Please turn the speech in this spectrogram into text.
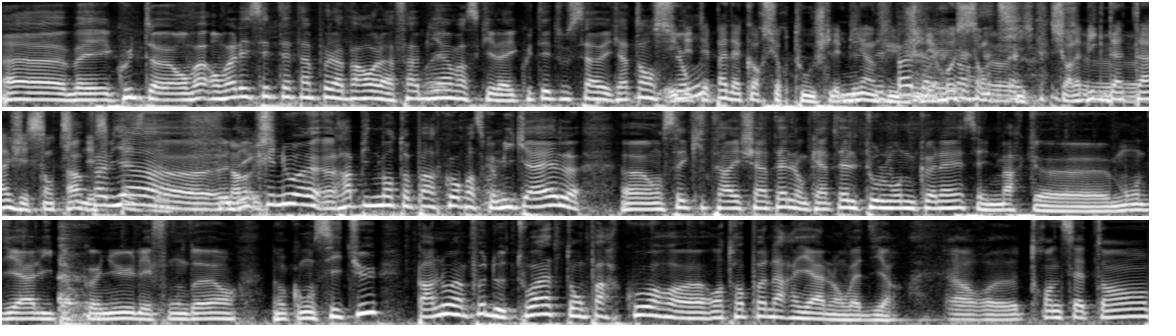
Euh, bah écoute, euh, on va, on va laisser peut-être un peu la parole à Fabien parce qu'il a écouté tout ça avec Il attention. n'était pas d'accord sur tout, je l'ai Il bien vu, je l'ai ressenti. Sur la big data, j'ai senti Alors une espèce Fabien, de... euh, décris-nous euh, rapidement ton parcours parce que Michael, euh, on sait qu'il travaille chez Intel, donc Intel tout le monde connaît, c'est une marque euh, mondiale hyper connue, les fondeurs, donc on situe. Parle-nous un peu de toi, ton parcours euh, entrepreneurial, on va dire. Alors, euh, 37 ans,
